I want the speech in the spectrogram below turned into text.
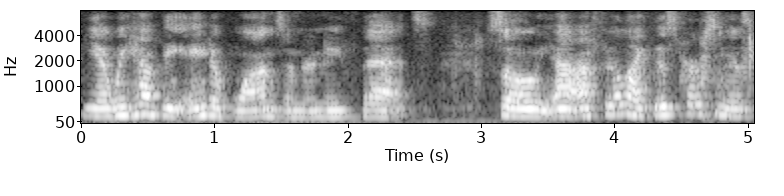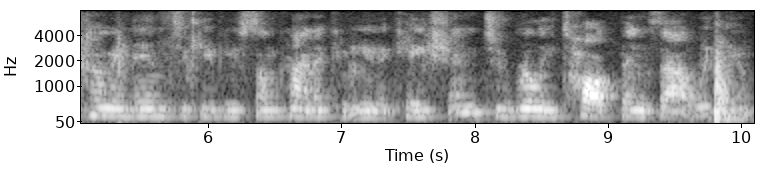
Yeah, we have the Eight of Wands underneath that. So yeah, I feel like this person is coming in to give you some kind of communication, to really talk things out with you.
